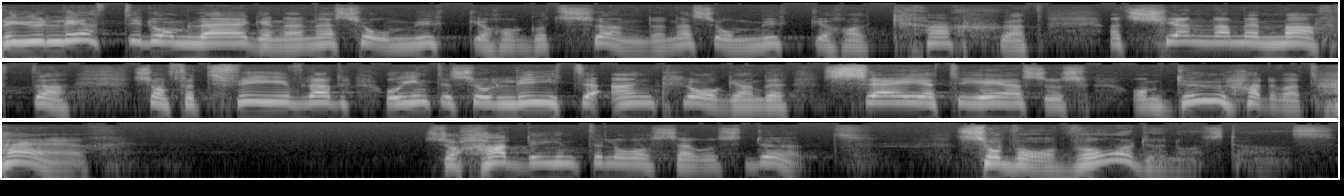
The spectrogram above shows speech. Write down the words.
För det är ju lätt i de lägena när så mycket har gått sönder, när så mycket har kraschat, att känna med Marta som förtvivlad och inte så lite anklagande säger till Jesus, om du hade varit här så hade inte Lazarus dött. Så var var du någonstans?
